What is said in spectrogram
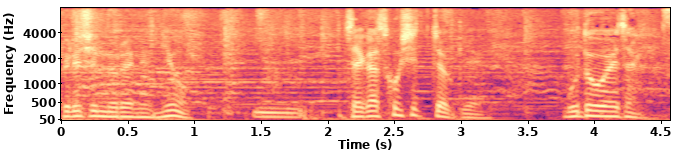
들으신 노래는요, 이, 제가 소시적에 무도회장에서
